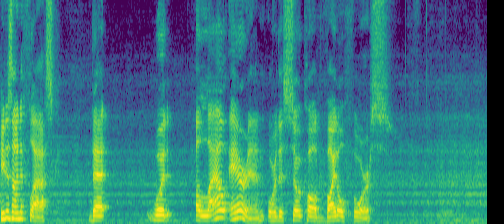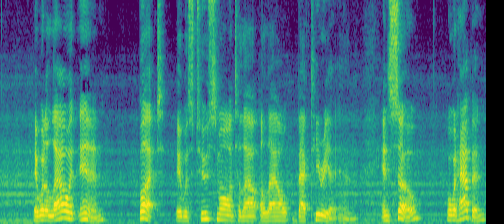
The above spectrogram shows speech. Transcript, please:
He designed a flask that would allow air in, or this so called vital force. It would allow it in, but it was too small to allow, allow bacteria in. And so, what would happen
